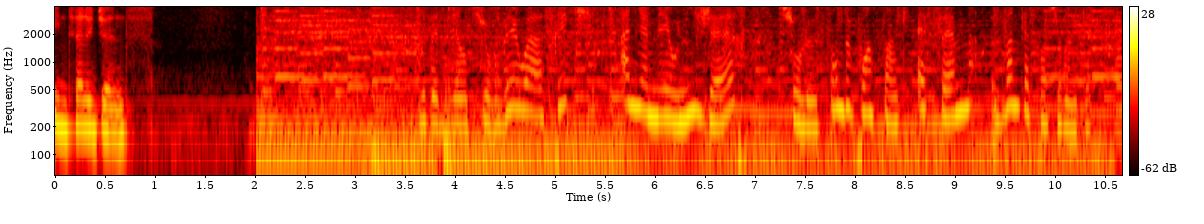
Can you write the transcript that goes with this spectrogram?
Intelligence. Vous êtes bien sur VOA Afrique, à au Niger, sur le 102.5 FM, 24h sur 24.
